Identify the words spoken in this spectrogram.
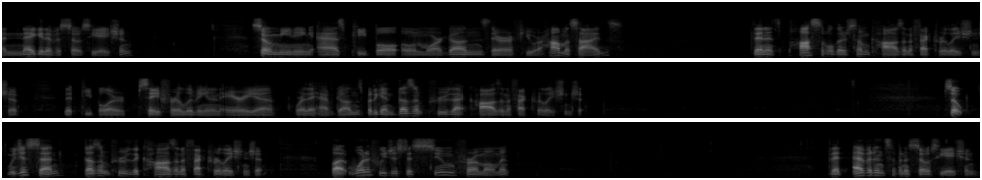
a negative association, so meaning as people own more guns, there are fewer homicides, then it's possible there's some cause and effect relationship that people are safer living in an area where they have guns, but again, doesn't prove that cause and effect relationship. So we just said, doesn't prove the cause and effect relationship, but what if we just assume for a moment that evidence of an association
